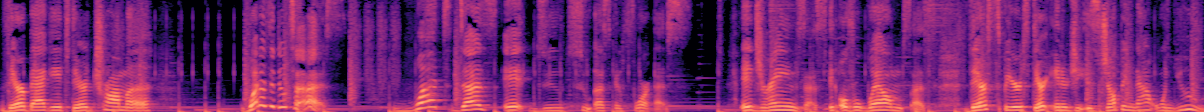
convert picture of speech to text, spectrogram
their baggage, their trauma, what does it do to us? What does it do to us and for us? It drains us, it overwhelms us. Their spirits, their energy is jumping now on you.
